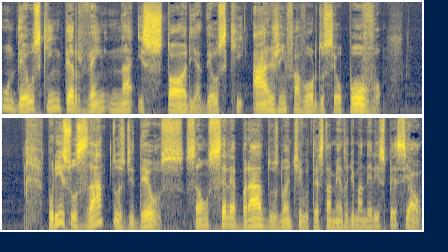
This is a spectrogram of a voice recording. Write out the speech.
um Deus que intervém na história, Deus que age em favor do seu povo. Por isso, os atos de Deus são celebrados no Antigo Testamento de maneira especial.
